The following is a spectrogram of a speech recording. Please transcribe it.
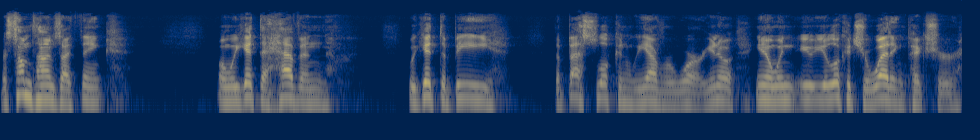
But sometimes I think when we get to heaven, we get to be the best looking we ever were. You know, you know when you, you look at your wedding picture,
